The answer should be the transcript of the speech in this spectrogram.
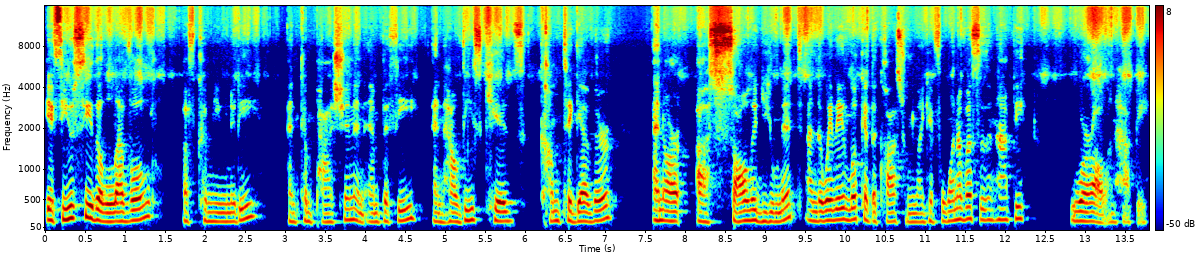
If you see the level of community and compassion and empathy, and how these kids come together and are a solid unit, and the way they look at the classroom, like if one of us isn't happy, we're all unhappy.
